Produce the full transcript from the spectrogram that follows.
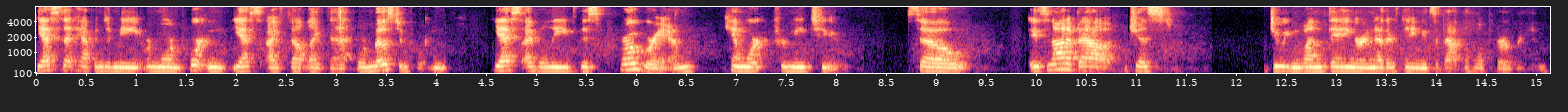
yes, that happened to me, or more important, yes, I felt like that, or most important, yes, I believe this program can work for me too. So it's not about just doing one thing or another thing. It's about the whole program.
